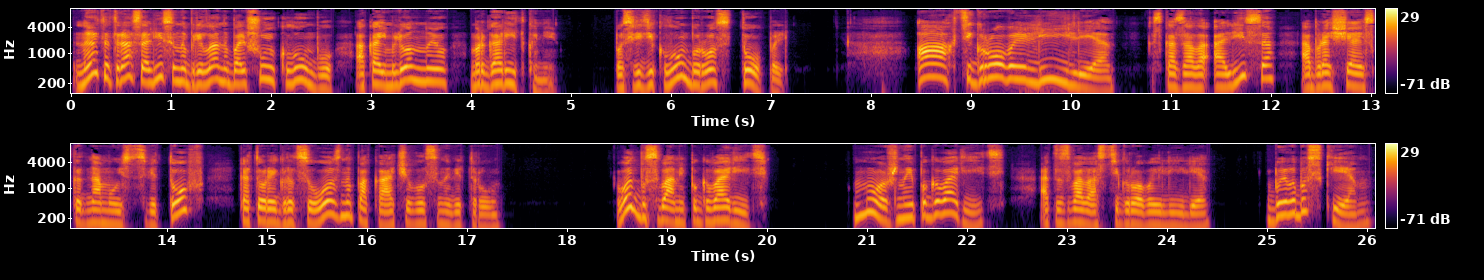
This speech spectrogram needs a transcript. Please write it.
На этот раз Алиса набрела на большую клумбу, окаймленную маргаритками. Посреди клумбы рос тополь. «Ах, тигровая лилия!» — сказала Алиса, обращаясь к одному из цветов, который грациозно покачивался на ветру. «Вот бы с вами поговорить». «Можно и поговорить», — отозвалась тигровая лилия. Было бы с кем.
